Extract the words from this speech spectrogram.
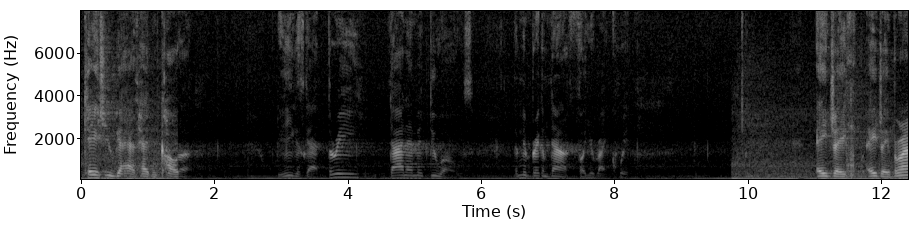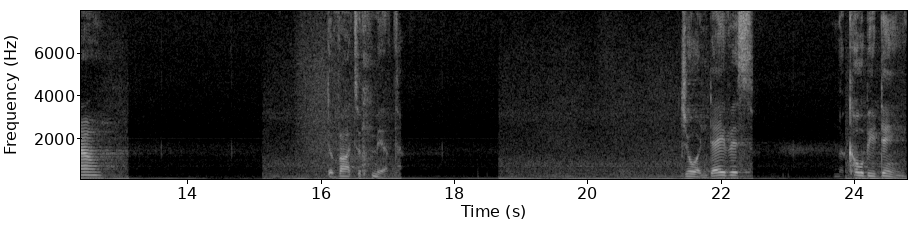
case you guys hadn't caught up, the Eagles got three dynamic duos. Let me break them down for you right quick. AJ AJ Brown, Devonta Smith, Jordan Davis, Kobe Dean,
